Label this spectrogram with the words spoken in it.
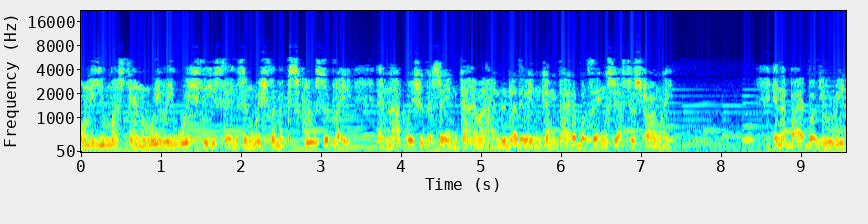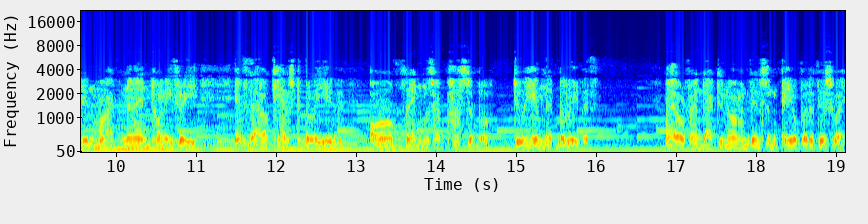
Only you must then really wish these things and wish them exclusively, and not wish at the same time a hundred other incompatible things just as strongly. In the Bible you read in Mark 9:23, If thou canst believe, all things are possible to him that believeth. My old friend Dr. Norman Vincent Peale put it this way.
